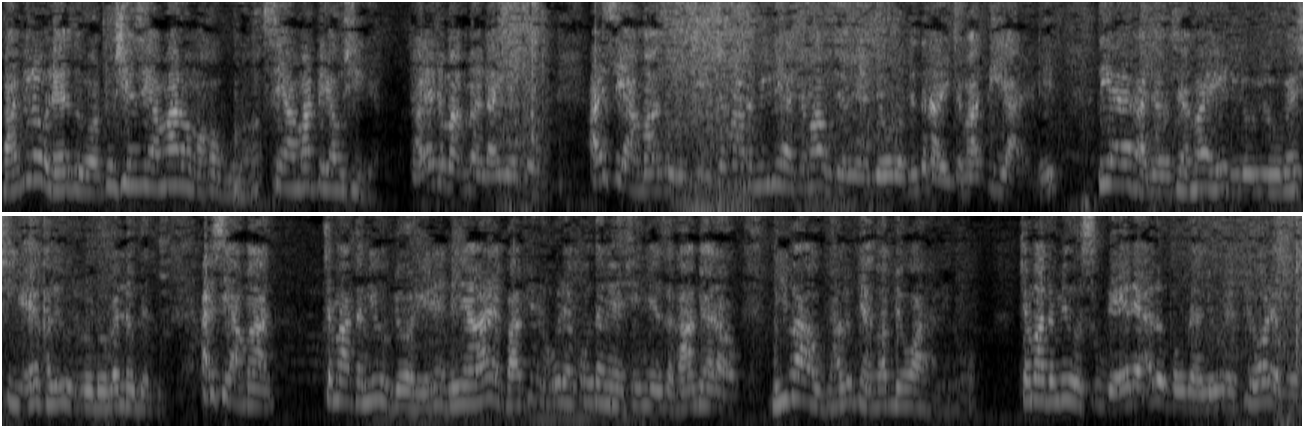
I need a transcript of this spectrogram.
ဘာဖြစ်လို့လဲဆိုတော့သူရှင်ဆရာမတော့မဟုတ်ဘူးနော်ဆရာမတစ်ယောက်ရှိတယ်ဒါလည်းကျမအမှန်တိုင်းပဲပြောတယ်အဲ့ဆရာမဆိုလို့ရှိရင်ကျမသမီးလေးကကျမကိုပြန်ပြန်ပြောတော့ပြဿနာကြီးကျမသိရတယ်လေသိရတဲ့ခါကျတော့ဆရာမရေးဒီလိုဒီလိုပဲရှိတယ်ခလေးကိုဒီလိုလိုပဲလုပ်တယ်အဲ့ဆရာမကျမသမီးကိုပြောတယ်နေရာကဘာဖြစ်လို့လဲကိုယ်တကယ်ချင်းချင်းစကားပြောတာကိုမိဘကိုဘာလို့ပြန်သွားပြောရတာလဲပေါ့ ကျမသမီးကိုစုတယ်တဲ့အဲ့လိုပုံစံမျိုးနဲ့ပြောတယ်ပေါ့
